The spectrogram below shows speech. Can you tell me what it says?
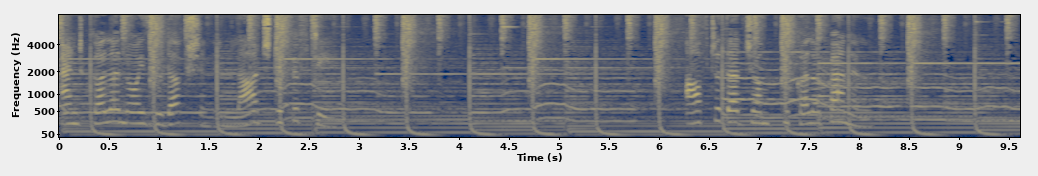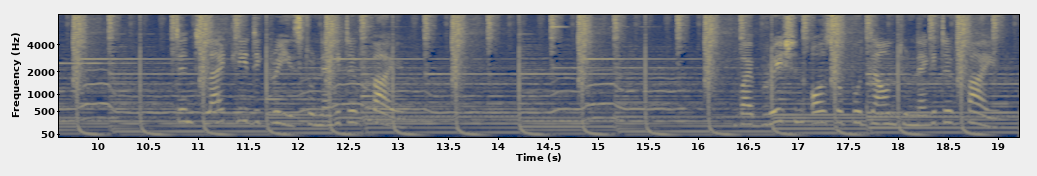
And color noise reduction enlarge to 50. After that jump to color panel. Tint lightly decrease to negative 5. Vibration also put down to negative 5.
